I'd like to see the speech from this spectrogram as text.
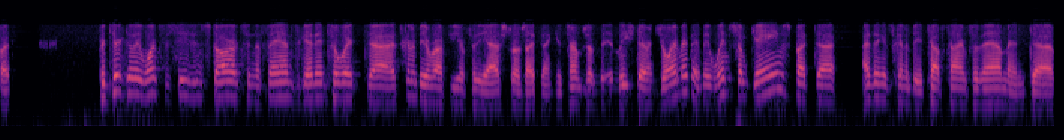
but particularly once the season starts and the fans get into it, uh, it's going to be a rough year for the Astros, I think, in terms of at least their enjoyment. They may win some games, but uh, I think it's going to be a tough time for them. And, uh,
